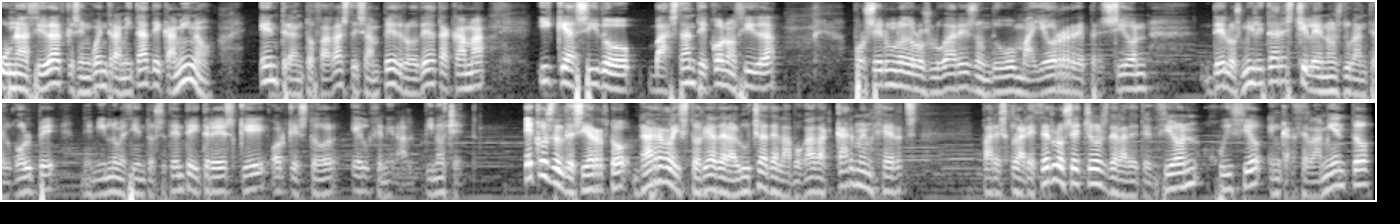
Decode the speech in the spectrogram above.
una ciudad que se encuentra a mitad de camino entre Antofagasta y San Pedro de Atacama y que ha sido bastante conocida por ser uno de los lugares donde hubo mayor represión de los militares chilenos durante el golpe de 1973 que orquestó el general Pinochet. Ecos del Desierto narra la historia de la lucha de la abogada Carmen Hertz para esclarecer los hechos de la detención, juicio, encarcelamiento,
